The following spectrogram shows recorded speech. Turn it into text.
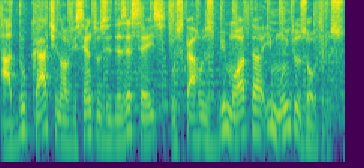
a Ducati 916, os carros Bimota e muitos outros.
